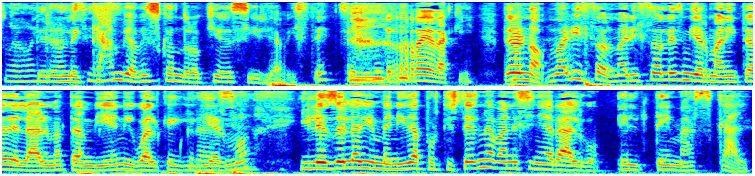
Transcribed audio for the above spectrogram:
pero le cambio a veces cuando lo quiero decir, ¿ya viste? Se me enreda aquí. Pero no, Marisol, Marisol es mi hermanita del alma también, igual que Guillermo. Y les doy la bienvenida porque ustedes me van a enseñar algo, el temazcal.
